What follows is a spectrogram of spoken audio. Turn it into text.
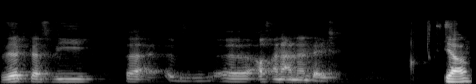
wirkt das wie äh, äh, aus einer anderen Welt. Ja,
